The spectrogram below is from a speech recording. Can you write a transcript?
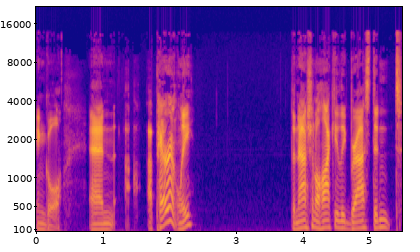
in goal. And apparently, the National Hockey League brass didn't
